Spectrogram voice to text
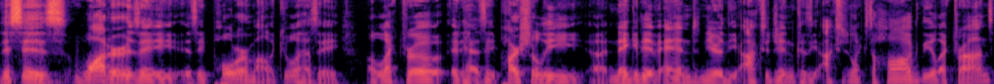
This is water is a is a polar molecule. Has a electro. It has a partially uh, negative end near the oxygen because the oxygen likes to hog the electrons,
